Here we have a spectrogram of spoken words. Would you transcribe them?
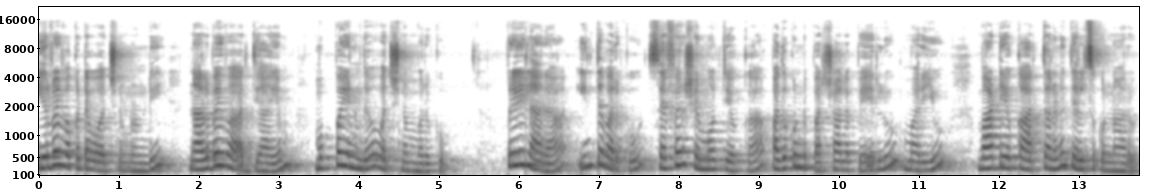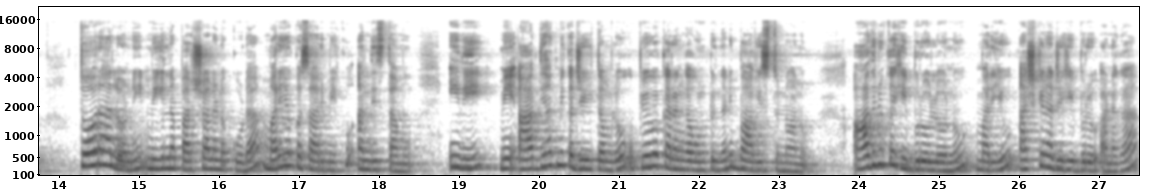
ఇరవై ఒకటవ వచనం నుండి నలభైవ అధ్యాయం ముప్పై ఎనిమిదవ వచనం వరకు. ప్రియులారా ఇంతవరకు సెఫర్ షెమోత్ యొక్క పదకొండు పర్షాల పేర్లు మరియు వాటి యొక్క అర్థాలను తెలుసుకున్నారు. తోరాలోని మిగిలిన పర్షాలను కూడా మరి ఒకసారి మీకు అందిస్తాము. ఇది మీ ఆధ్యాత్మిక జీవితంలో ఉపయోగకరంగా ఉంటుందని భావిస్తున్నాను. ఆధునిక హిబ్రూలోను మరియు అష్కెనజు హిబ్రూ అనగా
